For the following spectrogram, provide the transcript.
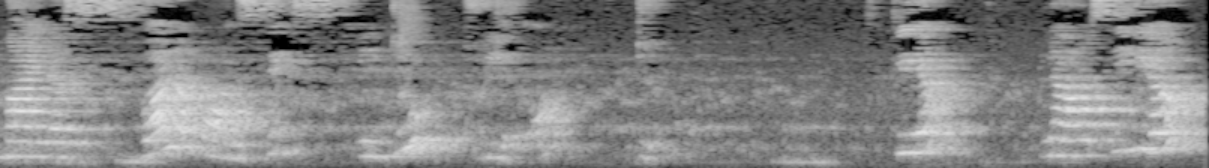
minus 1 upon 6 into 3 upon 2 clear? Now see here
